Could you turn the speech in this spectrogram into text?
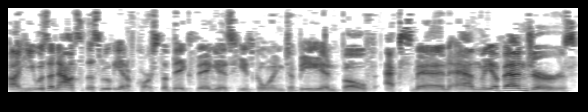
Uh, he was announced in this movie, and of course the big thing is he's going to be in both X-Men and the Avengers.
